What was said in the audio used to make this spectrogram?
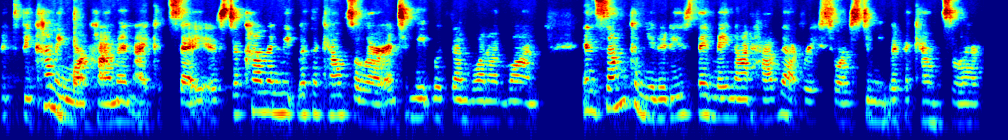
it's becoming more common, I could say, is to come and meet with a counselor and to meet with them one on one. In some communities, they may not have that resource to meet with a counselor.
